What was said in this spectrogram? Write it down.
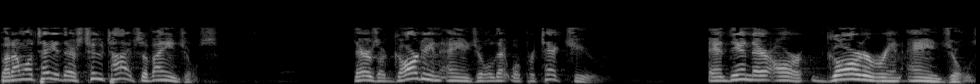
But I'm going to tell you there's two types of angels. There's a guardian angel that will protect you. And then there are gartering angels.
